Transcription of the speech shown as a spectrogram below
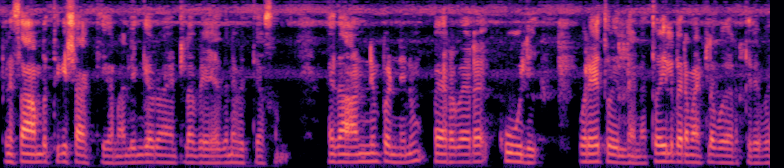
പിന്നെ സാമ്പത്തിക ശാക്തീകരണം ലിംഗപരമായിട്ടുള്ള വേതന വ്യത്യാസം. അതായത് ആണിനും പെണ്ണിനും വേറെ വേറെ കൂലി ഒരേ തൊഴിൽ തന്നെ തൊഴിൽപരമായിട്ടുള്ള വേർതിരിവ്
